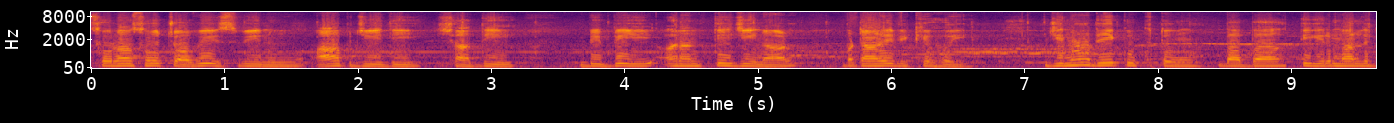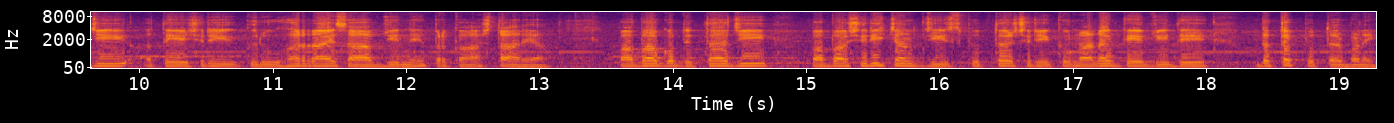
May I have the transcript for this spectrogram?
1624 ਈਸਵੀ ਨੂੰ ਆਪ ਜੀ ਦੀ ਸ਼ਾਦੀ ਬੀਬੀ ਅਨੰਤੀ ਜੀ ਨਾਲ ਬਟਾਲੇ ਵਿਖੇ ਹੋਈ। ਜਿਨ੍ਹਾਂ ਦੇ ਕੁੱਖ ਤੋਂ ਬਾਬਾ ਧੀਰਮਲ ਜੀ ਅਤੇ ਸ੍ਰੀ ਗੁਰੂ ਹਰ ਰਾਏ ਸਾਹਿਬ ਜੀ ਨੇ ਪ੍ਰਕਾਸ਼ ਧਾਰਿਆ। ਬਾਬਾ ਗੁਰਦਿੱਤਾ ਜੀ, ਬਾਬਾ ਸ਼੍ਰੀ ਚੰਦ ਜੀ ਸੁਪੁੱਤਰ ਸ੍ਰੀ ਗੁਰੂ ਨਾਨਕ ਦੇਵ ਜੀ ਦੇ ਦਤਕ ਪੁੱਤਰ ਬਣੇ।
